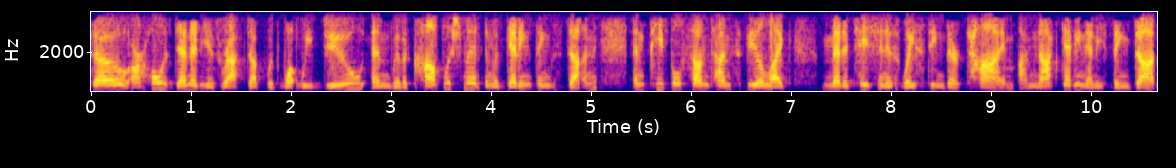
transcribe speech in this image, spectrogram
so our whole identity is wrapped up with what we do and with accomplishment and with getting things done and people sometimes feel like meditation is wasting their time. I'm not getting anything done.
